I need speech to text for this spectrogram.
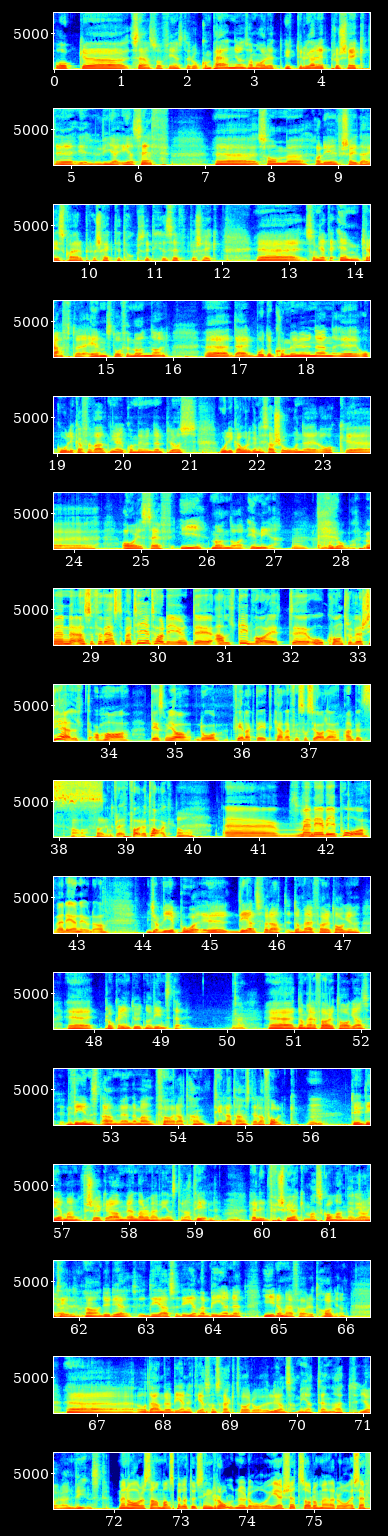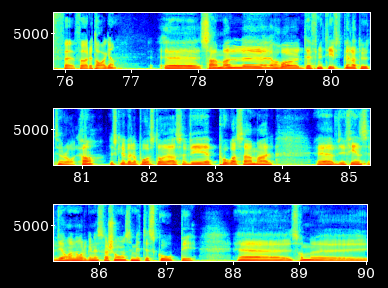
Och eh, sen så finns det då Companion som har ett, ytterligare ett projekt eh, via ESF. Eh, som, eh, ja det är i och för sig det här SKR-projektet också ett ESF-projekt. Eh, som heter M-kraft och där M står för Mölndal. Eh, där både kommunen eh, och olika förvaltningar i kommunen plus olika organisationer och eh, ASF i Mölndal är med Mm. och jobbar. Men alltså för Vänsterpartiet har det ju inte alltid varit okontroversiellt att ha det som jag då felaktigt kallar för sociala arbetsföretag. Ja. Eh, men är vi på med det nu då? Ja, vi är på. Eh, dels för att de här företagen eh, plockar inte ut några vinster. Eh, de här företagens vinst använder man för att an- till att anställa folk. Mm. Det är det man försöker använda de här vinsterna till. Mm. Eller försöker, man ska använda Det det dem till. Ja, det är, det, det är alltså det ena benet i de här företagen. Eh, och det andra benet är som sagt var då lönsamheten att göra en vinst. Men har Samhall spelat ut sin roll nu då och ersätts av de här ASF-företagen? Eh, Samhall eh, har definitivt spelat ut sin roll. Ja, det skulle jag vilja påstå. Alltså vi är på Samhall. Vi, finns, vi har en organisation som heter Scopi. Eh, som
